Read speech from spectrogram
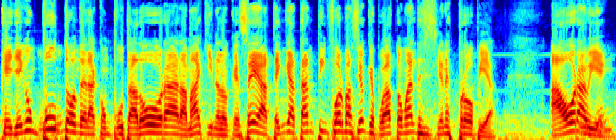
Que llegue un punto donde la computadora, la máquina, lo que sea, tenga tanta información que pueda tomar decisiones propias. Ahora bien,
